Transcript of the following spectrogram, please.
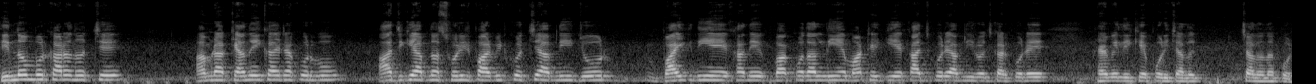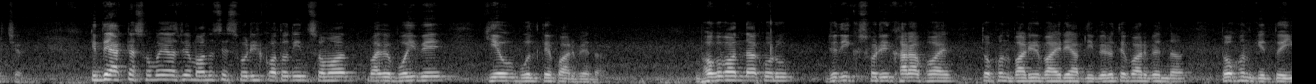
তিন নম্বর কারণ হচ্ছে, আমরা কেন এই কাজটা করব? আজকে আপনার শরীর পারমিট করছে, আপনি জোর বাইক নিয়ে এখানে বা কোদাল নিয়ে মাঠে গিয়ে কাজ করে আপনি রোজগার করে ফ্যামিলিকে পরিচালন, চালনা করছেন। কিন্তু একটা সময় আসবে মানুষের শরীর কতদিন সমানভাবে বইবে কেউ বলতে পারবে না। ভগবান না করুক, যদি শরীর খারাপ হয়, তখন বাড়ির বাইরে আপনি বেরোতে পারবেন না, তখন কিন্তু এই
